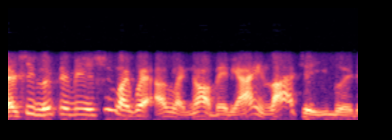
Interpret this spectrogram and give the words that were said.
and she looked at me and she was like, well, I was like, no, nah, baby, I ain't lied to you, but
